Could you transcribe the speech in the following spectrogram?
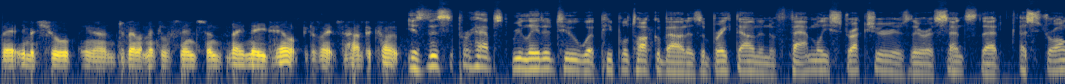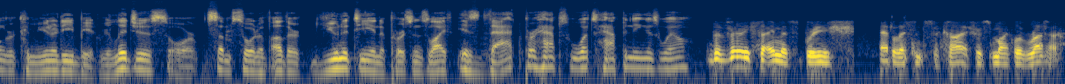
They're immature in a developmental sense and they need help because it's hard to cope. Is this perhaps related to what people talk about as a breakdown in a family structure? Is there a sense that a stronger community, be it religious or some sort of other unity in a person's life, is that perhaps what's happening as well? The very famous British adolescent psychiatrist Michael Rutter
